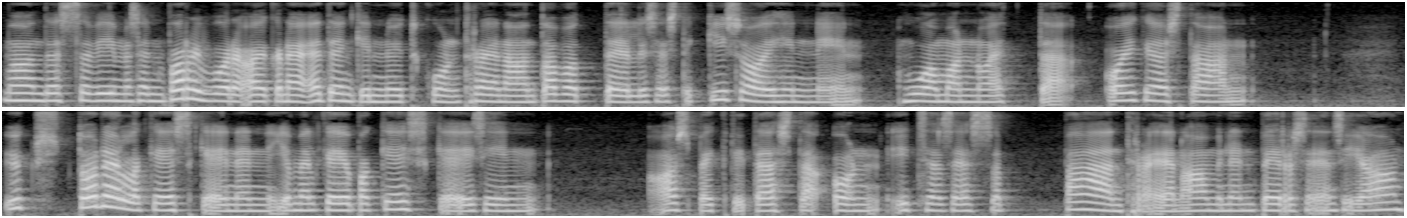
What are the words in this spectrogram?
Mä oon tässä viimeisen parin vuoden aikana etenkin nyt, kun treenaan tavoitteellisesti kisoihin, niin huomannut, että oikeastaan yksi todella keskeinen ja melkein jopa keskeisin aspekti tästä on itse asiassa pään treenaaminen perseen sijaan.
